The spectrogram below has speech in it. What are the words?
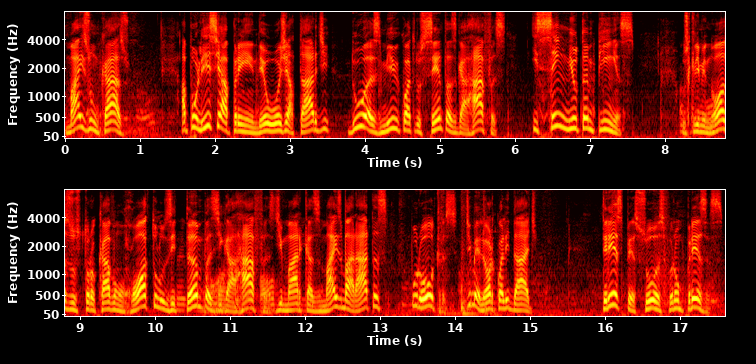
mais um caso. A polícia apreendeu hoje à tarde 2.400 garrafas e 100 mil tampinhas. Os criminosos trocavam rótulos e tampas de garrafas de marcas mais baratas por outras de melhor qualidade. Três pessoas foram presas.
